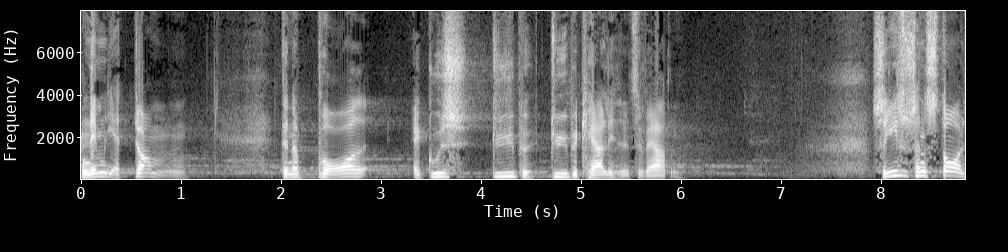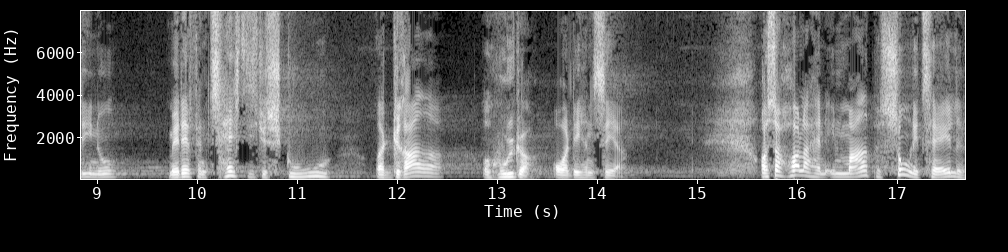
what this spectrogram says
Nemlig at dommen, den er båret af Guds dybe, dybe kærlighed til verden. Så Jesus han står lige nu med det fantastiske skue og græder og hulker over det, han ser. Og så holder han en meget personlig tale,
